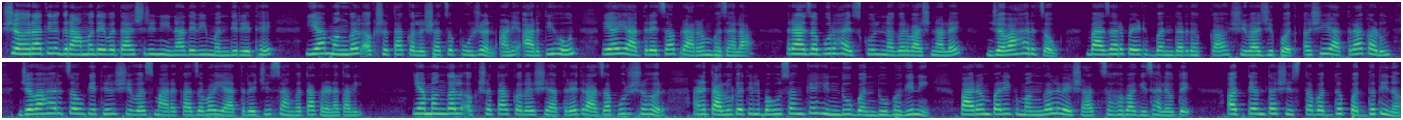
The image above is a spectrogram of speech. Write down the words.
शहरातील ग्रामदेवता श्री नीनादेवी मंदिर येथे या मंगल अक्षता कलशाचं पूजन आणि आरती होऊन या यात्रेचा प्रारंभ झाला. राजापूर हायस्कूल नगर वाचनालय जवाहर चौक बाजारपेठ बंदर धक्का शिवाजी पथ अशी यात्रा काढून जवाहर चौक येथील शिवस्मारकाजवळ यात्रेची सांगता करण्यात आली. या मंगल अक्षता कलश यात्रेत राजापूर शहर आणि तालुक्यातील बहुसंख्य हिंदू बंधू भगिनी पारंपरिक मंगल वेशात सहभागी झाले होते. अत्यंत शिस्तबद्ध पद्धतीनं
